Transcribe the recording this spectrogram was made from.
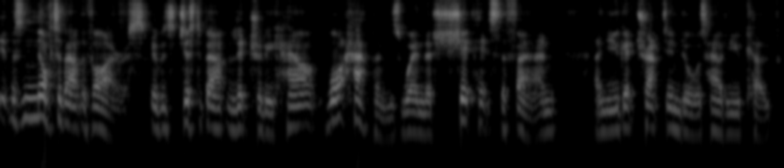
it was not about the virus. It was just about literally how what happens when the shit hits the fan and you get trapped indoors. How do you cope?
